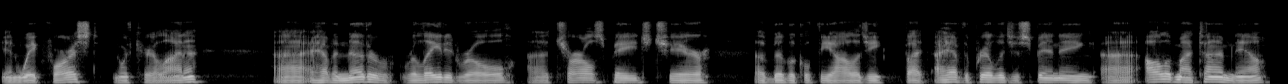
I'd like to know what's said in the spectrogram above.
in Wake Forest, North Carolina. Uh, I have another related role, uh, Charles Page Chair of Biblical Theology, but I have the privilege of spending uh, all of my time now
